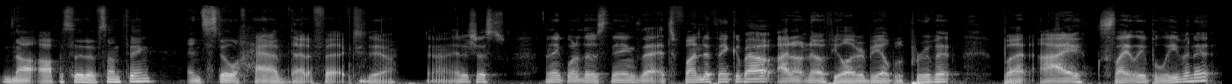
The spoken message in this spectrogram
not opposite of something and still have that effect. Yeah. Yeah. And it's just, I think one of those things that it's fun to think about. I don't know if you'll ever be able to prove it, but I slightly believe in it.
